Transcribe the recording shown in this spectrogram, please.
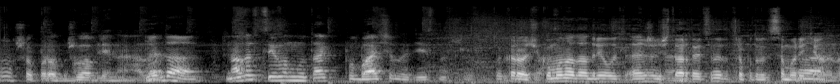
Ну, що поробиш. Гобліна. Але, Ну да. ну, але в цілому так побачили дійсно, що. Ну, коротше, кому треба Unreal Engine 4 оцінити, треба подивитися Самарітянина.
